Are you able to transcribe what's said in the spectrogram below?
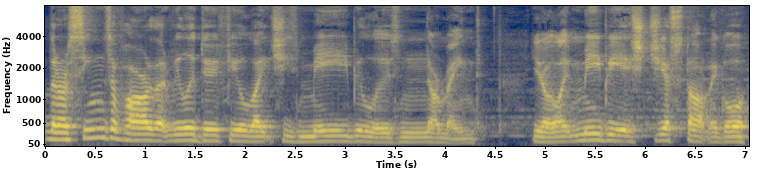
there are scenes of her that really do feel like she's maybe losing her mind. You know, like maybe it's just starting to go.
